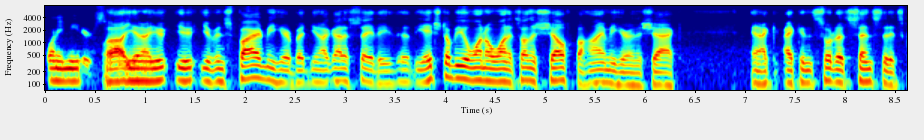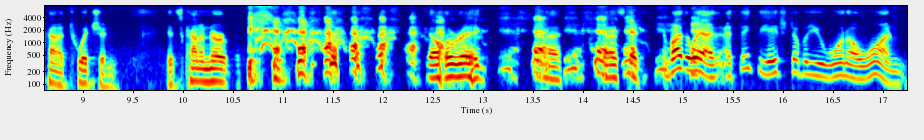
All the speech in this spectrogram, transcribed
20 meters. Well, you know, you, you, you've inspired me here, but, you know, I got to say, the, the, the HW101, it's on the shelf behind me here in the shack, and I, I can sort of sense that it's kind of twitching it's kind of nervous. Yellow rig. Uh, and by the way, I, I, think the HW 101,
